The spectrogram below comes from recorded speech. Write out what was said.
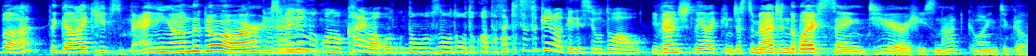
But the guy keeps banging on the door. でもそれで and もこの彼はおのその男は叩き続けるわけですよドアを。Eventually, I can just imagine the wife saying, Dear, he's not going to go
